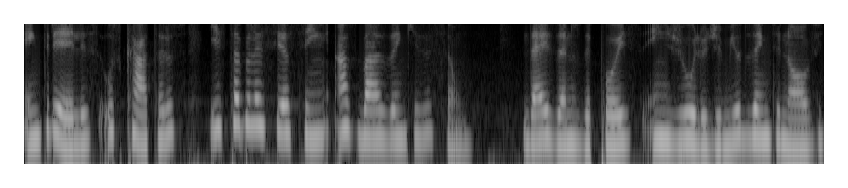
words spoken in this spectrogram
entre eles os cátaros, e estabelecia assim as bases da Inquisição. Dez anos depois, em julho de 1209,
